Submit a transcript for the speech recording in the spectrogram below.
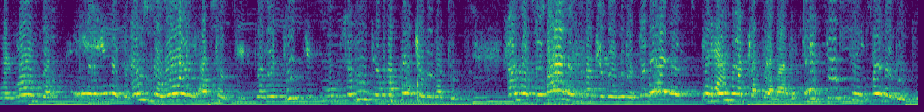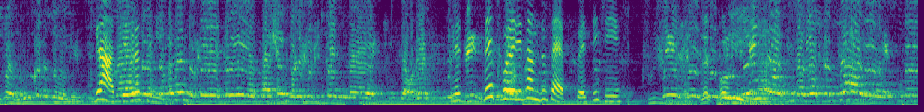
nel mondo e io saluto voi a tutti, per tutti un saluto e un abbraccio per tutti. Padre, vi faccio a tuo padre e Grazie. saluto anche a tua madre. E tutti, proprio tutti, proprio, non cosa devo dire. Grazie, grazie mille. Sto vedendo che stai facendo le cistelle, che siamo, le, Le zeppole di San Giuseppe, sì sì. Sì, sì, zeppoline. Io ti voglio le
